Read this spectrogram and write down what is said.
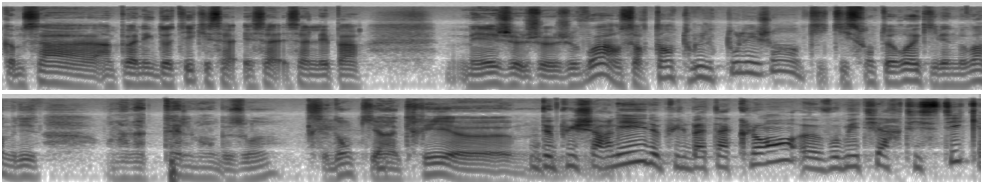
comme ça un peu anecdotique et ça, et ça, ça ne l'est pas. Mais je, je- je vois en sortant tous les, tous les gens qui, qui sont heureux et qui viennent me voir me disent on en a tellement besoin. C'est donc qu'il y a un cri. euh, Depuis Charlie, depuis le Bataclan, vos métiers artistiques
